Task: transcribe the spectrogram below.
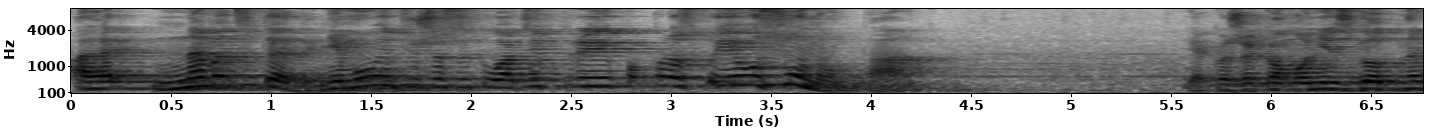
Ale nawet wtedy, nie mówiąc już o sytuacji, w której po prostu je usuną, tak? Jako rzekomo niezgodne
